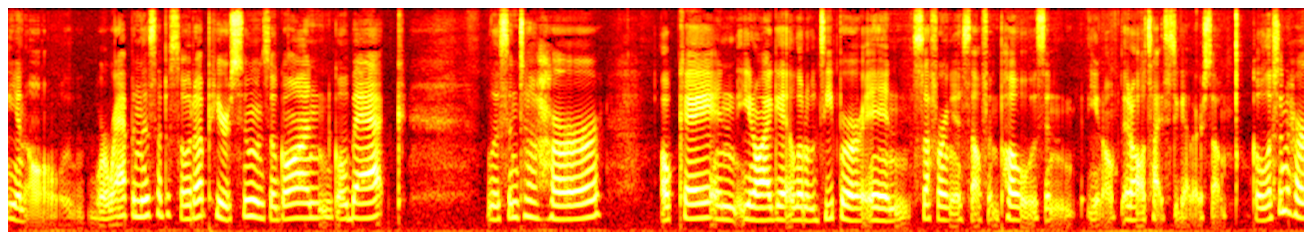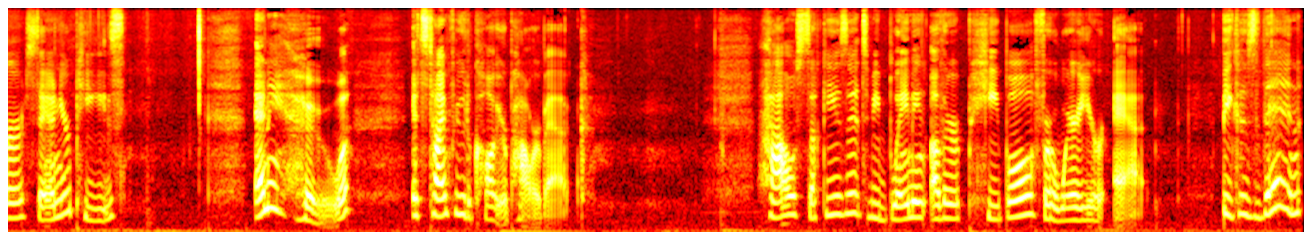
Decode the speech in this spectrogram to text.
you know, we're wrapping this episode up here soon. So go on, go back, listen to her. okay? And, you know, I get a little deeper in suffering is self imposed, and, you know, it all ties together. So go listen to her, stay on your P's. Anywho, it's time for you to call your power back. How sucky is it to be blaming other people for where you're at? Because then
